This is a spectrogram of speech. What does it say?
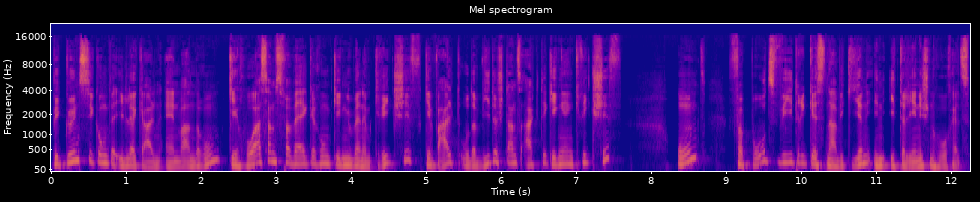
Begünstigung der illegalen Einwanderung, Gehorsamsverweigerung gegenüber einem Kriegsschiff, Gewalt- oder Widerstandsakte gegen ein Kriegsschiff und verbotswidriges Navigieren in italienischen Hoheits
